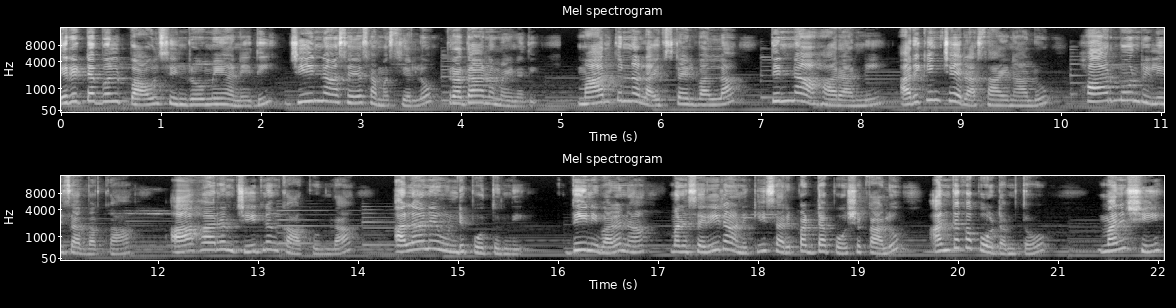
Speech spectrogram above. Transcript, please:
ఇరిటబుల్ బౌల్ సిండ్రోమే అనేది జీర్ణాశయ సమస్యల్లో ప్రధానమైనది. మారుతున్న లైఫ్ స్టైల్ వల్ల తిన్న ఆహారాన్ని అరిగించే రసాయనాలు హార్మోన్ రిలీజ్ అవ్వక ఆహారం జీర్ణం కాకుండా అలానే ఉండిపోతుంది. దీని వలన మన శరీరానికి సరిపడ్డ పోషకాలు అందకపోవడంతో మనిషి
